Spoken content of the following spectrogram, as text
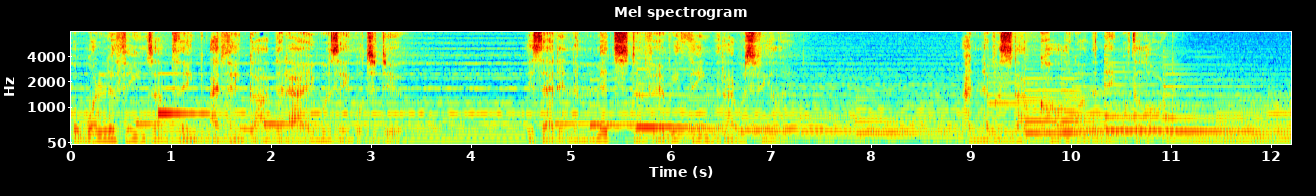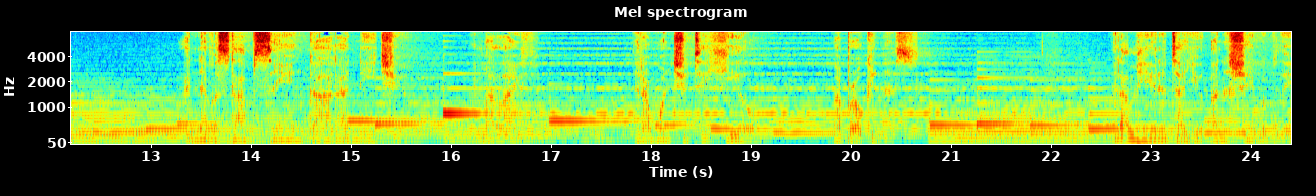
But one of the things I'm think I thank God that I was able to do is that in the midst of everything that I was feeling, I never stopped calling on the name stopped saying, God, I need you in my life. And I want you to heal my brokenness. And I'm here to tell you unashamedly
